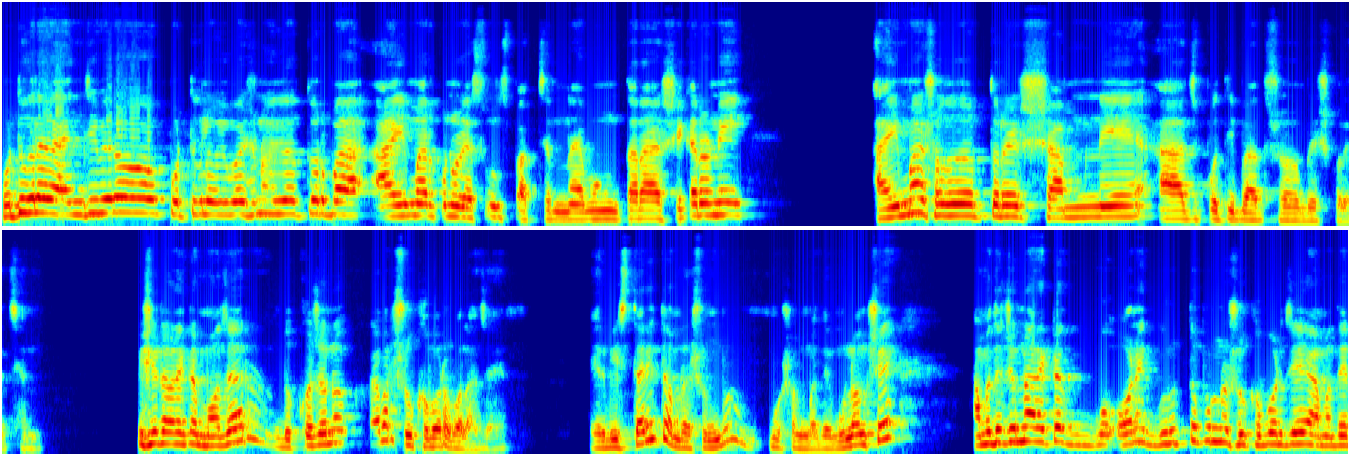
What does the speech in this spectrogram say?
পর্তুগালের আইনজীবীরাও পর্তুগালের অভিবাসন অধিদপ্তর বা আইমার কোনো রেসপন্স পাচ্ছেন না এবং তারা সে কারণেই আইমা সদর দপ্তরের সামনে আজ প্রতিবাদ সমাবেশ করেছেন। বিষয়টা অনেকটা মজার, দুঃখজনক, আবার সুখবরও বলা যায়। এর বিস্তারিত আমরা শুনব সংবাদের মূল অংশে। আমাদের জন্য আর একটা অনেক গুরুত্বপূর্ণ সুখবর যে আমাদের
